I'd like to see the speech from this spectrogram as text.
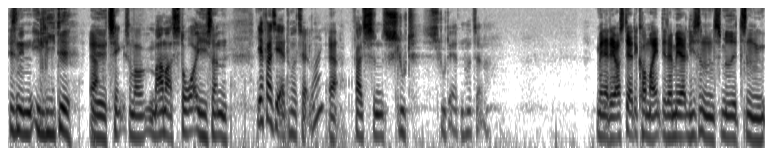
det er sådan en elite Ja. øh, ting, som var meget, meget stor i sådan... Ja, faktisk i 1800-tallet, ikke? Ja. Faktisk sådan slut, slut 1800-tallet. Men er det også der, det kommer ind, det der med at lige sådan smide et sådan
